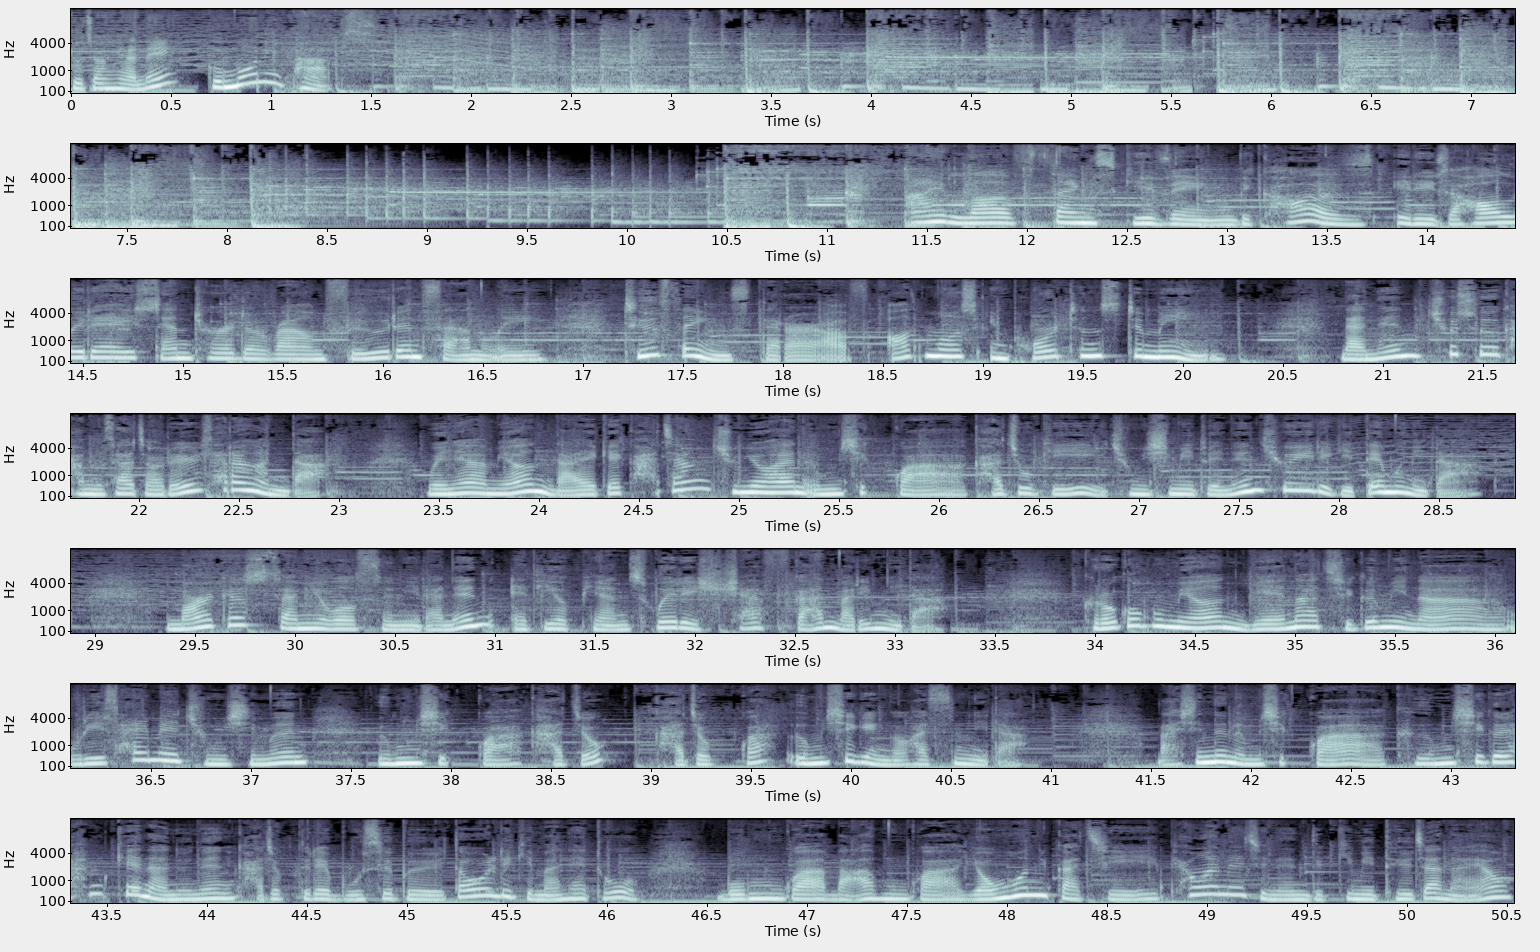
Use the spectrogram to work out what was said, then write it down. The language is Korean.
조정현의 Good Morning Pops. I love Thanksgiving because it is a holiday centered around food and family, two things that are of utmost importance to me. 나는 추수감사절을 사랑한다. 왜냐하면 나에게 가장 중요한 음식과 가족이 중심이 되는 휴일이기 때문이다. 마커스 사뮤얼슨이라는 에티오피안 스웨디시 셰프가 한 말입니다. 그러고 보면 예나 지금이나 우리 삶의 중심은 음식과 가족, 가족과 음식인 것 같습니다. 맛있는 음식과 그 음식을 함께 나누는 가족들의 모습을 떠올리기만 해도 몸과 마음과 영혼까지 평안해지는 느낌이 들잖아요.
